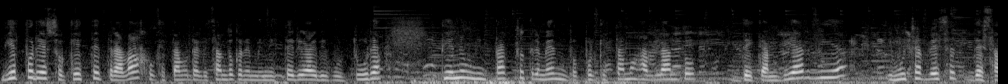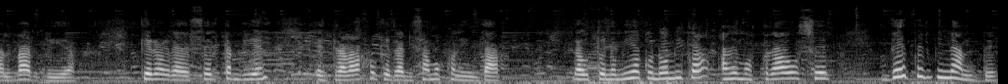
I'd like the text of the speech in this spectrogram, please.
Y es por eso que este trabajo que estamos realizando con el Ministerio de Agricultura tiene un impacto tremendo, porque estamos hablando de cambiar vidas y muchas veces de salvar vidas. Quiero agradecer también el trabajo que realizamos con INDAP. La autonomía económica ha demostrado ser determinante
